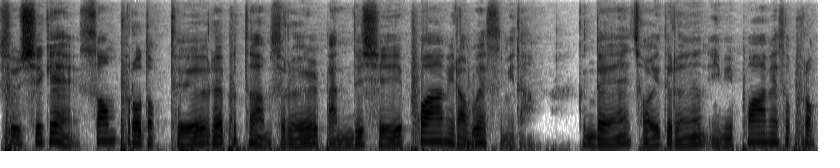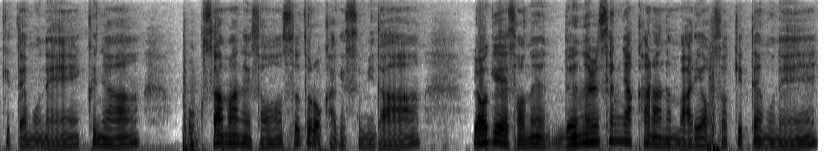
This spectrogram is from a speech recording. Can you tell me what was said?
수식에 sum product left 함수를 반드시 포함이라고 했습니다. 근데 저희들은 이미 포함해서 풀었기 때문에 그냥 복사만 해서 쓰도록 하겠습니다. 여기에서는 는을 생략하라는 말이 없었기 때문에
